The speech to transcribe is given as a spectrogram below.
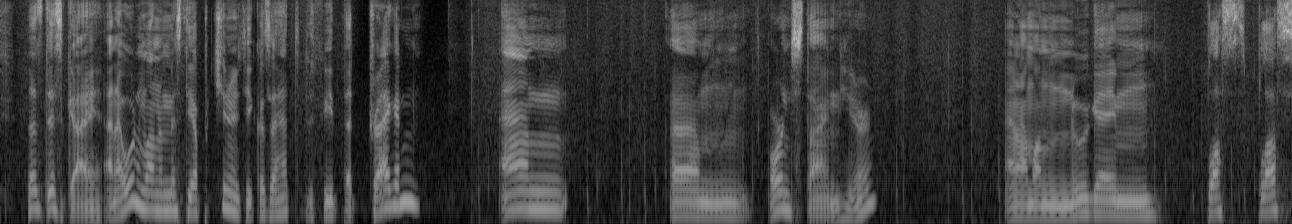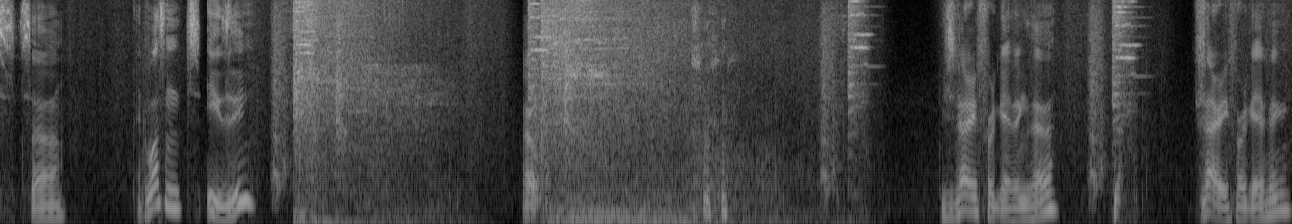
That's this guy, and I wouldn't want to miss the opportunity because I had to defeat that dragon and um, Ornstein here. And I'm on New Game Plus Plus, so it wasn't easy. Oh. He's very forgiving though. Very forgiving.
